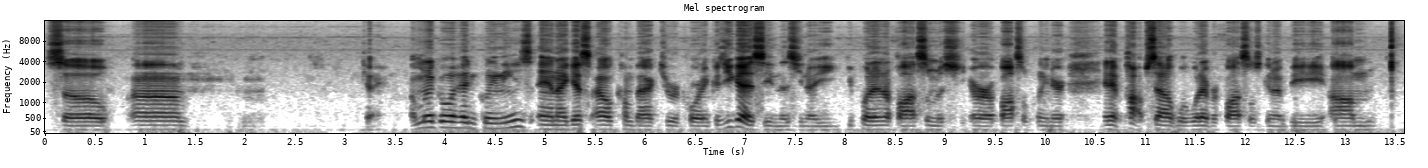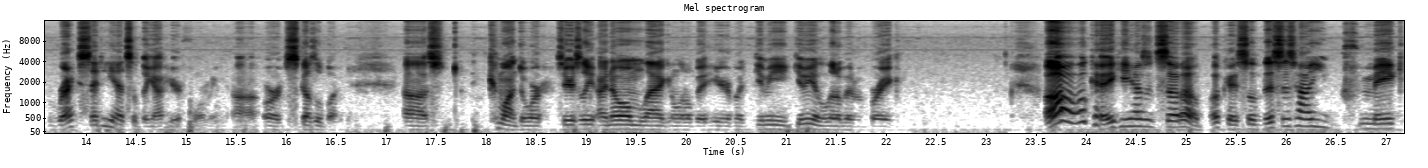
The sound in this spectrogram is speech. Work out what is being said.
So, um, okay. I'm going to go ahead and clean these, and I guess I'll come back to recording, because you guys seen this, you know, you, you put in a fossil machine, or a fossil cleaner, and it pops out with whatever fossil's going to be. Um, Rex said he had something out here for me, uh, or Scuzzlebutt. Uh, come on, Door. Seriously, I know I'm lagging a little bit here, but give me, give me a little bit of a break. Oh, okay, he has it set up. Okay, so this is how you make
